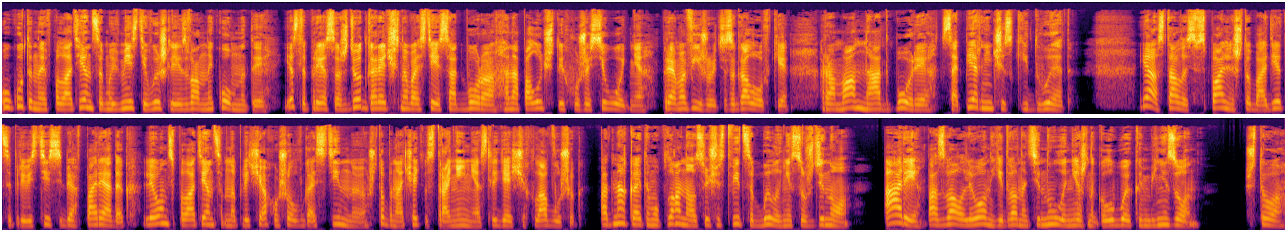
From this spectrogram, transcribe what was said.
Укутанные в полотенце, мы вместе вышли из ванной комнаты. Если пресса ждет горячих новостей с отбора, она получит их уже сегодня. Прямо вижу эти заголовки. Роман на отборе. Сопернический дуэт. Я осталась в спальне, чтобы одеться и привести себя в порядок. Леон с полотенцем на плечах ушел в гостиную, чтобы начать устранение следящих ловушек. Однако этому плану осуществиться было не суждено. «Ари!» — позвал Леон, едва натянула нежно-голубой комбинезон. Что?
